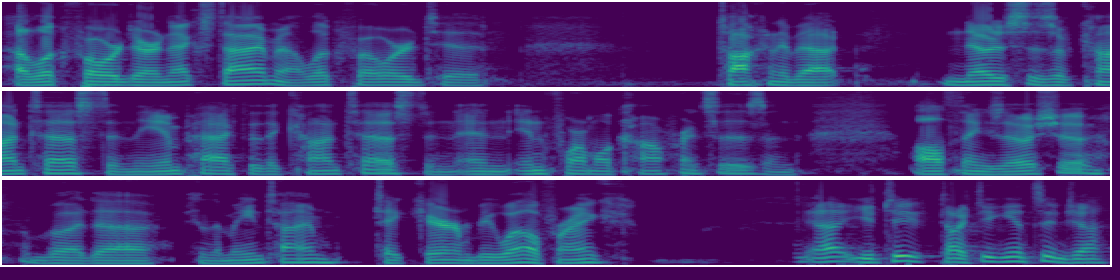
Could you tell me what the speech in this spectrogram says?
I look forward to our next time, and I look forward to talking about notices of contest and the impact of the contest and, and informal conferences and all things OSHA. But uh, in the meantime, take care and be well, Frank. Yeah, you too. Talk to you again soon, John.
